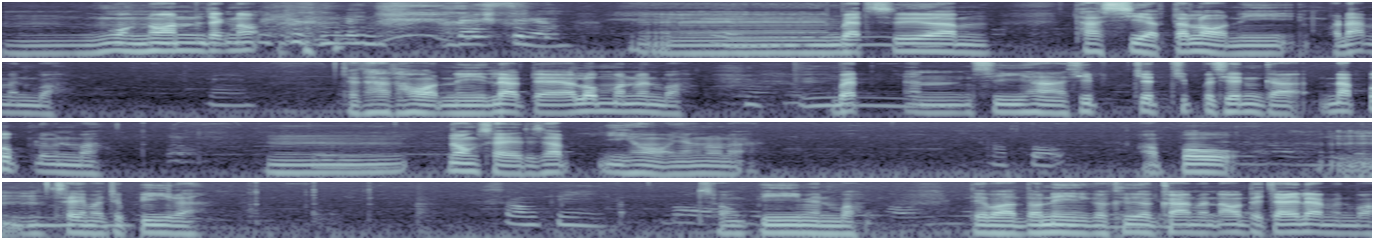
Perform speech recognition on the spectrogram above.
อืมง่วงนอนจักเนาะเป็นแบตเสื่อมเอ่อแบตเสื่อม ถ้าเสียบตลอดนี่บ่ดับแมันบ่แม่นแต่ถ้าถอดนี่แล้วแต่อารมณ์มันแมันบ่อืมแบตอัน4 50 70%ก็ดับปุ๊บเลยแมันบ่ อืมน้องใส่โทรศัพท์ยี่ห้อหยังน้องล่ะ เอาโปะ Oppo อืมใช้มาจักปีละสองปีสองปีแม่นบ่แต่ว่าตอนนี้ก็คืออาการมันเอาแต่ใจแล้วแม่นบ่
